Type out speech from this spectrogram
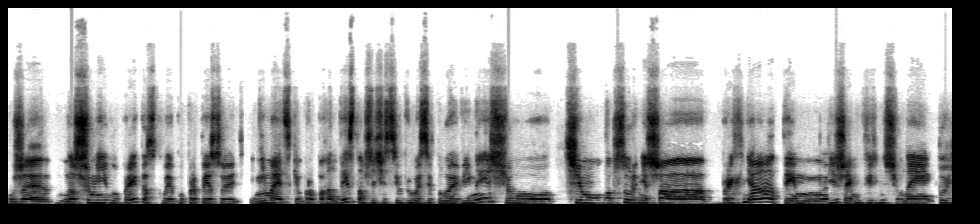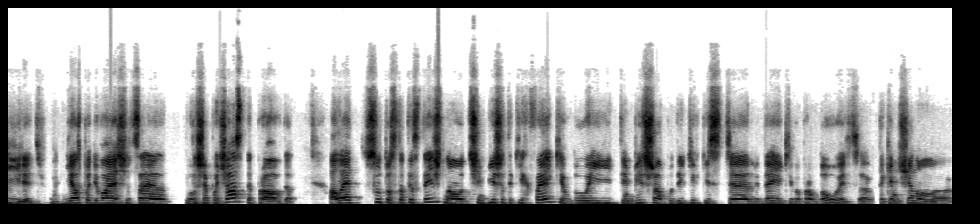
уже нашумілу приказку, яку приписують німецьким пропагандистам ще часів Другої світової війни. Що чим абсурдніша брехня, тим більше ймовірніше, в неї повірять. Я сподіваюся, що це лише почасти правда. Але суто статистично, чим більше таких фейків, то і тим більша буде кількість е, людей, які виправдовуються, таким чином е,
